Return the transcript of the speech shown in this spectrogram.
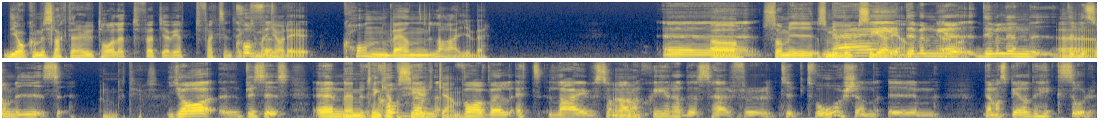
jag kommer slakta det här uttalet för att jag vet faktiskt inte riktigt hur man gör det. Konven live. Eh, Ja, som i, som i nej, bokserien. det är väl mer, det är väl en, det är väl Eh, som i. ja eh, precis. Um, Nej, nu tänker jag på Cirkeln. var väl ett live som Ja. arrangerades här för typ två år sedan, ehm, där man spelade häxor.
